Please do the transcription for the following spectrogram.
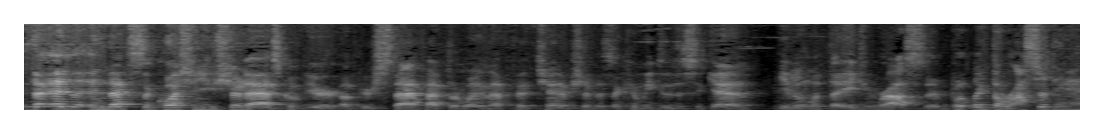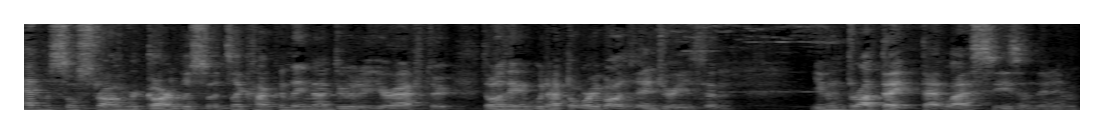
and and that's the question you should ask of your of your staff after winning that fifth championship. Is like, can we do this again, even with the aging roster? But like the roster they had was so strong, regardless. So it's like, how can they not do it a year after? The only thing we'd have to worry about is injuries, and even throughout that that last season, they didn't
